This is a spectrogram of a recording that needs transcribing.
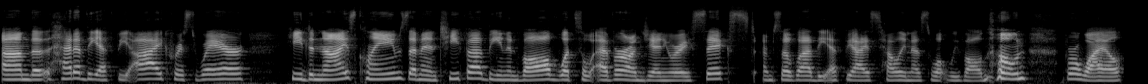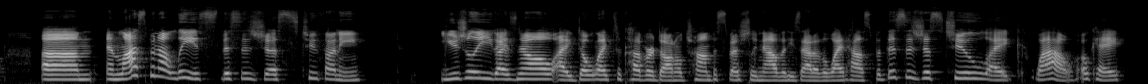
Um, the head of the FBI, Chris Wray, he denies claims of Antifa being involved whatsoever on January 6th. I'm so glad the FBI is telling us what we've all known for a while. Um, and last but not least, this is just too funny usually you guys know I don't like to cover Donald Trump, especially now that he's out of the White House, but this is just too like, wow, okay.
